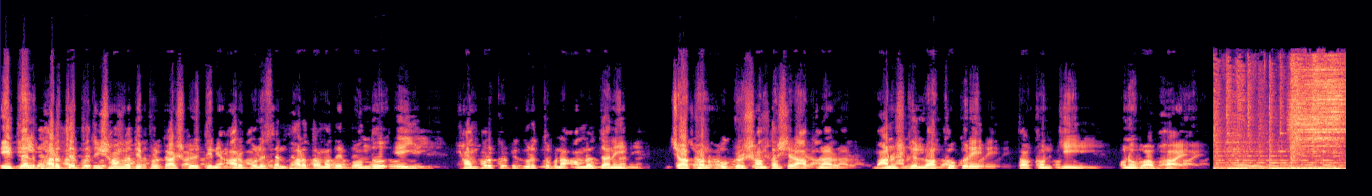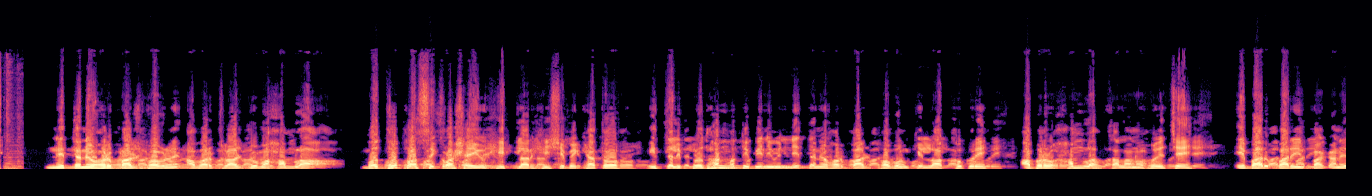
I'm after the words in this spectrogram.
ইসরায়েল। ভারতের প্রতি সংহতি প্রকাশ করে তিনি আরও বলেছেন ভারত আমাদের বন্ধু এই সম্পর্কটি গুরুত্বপূর্ণ। আমরা জানি যখন উগ্র সন্ত্রাসীরা আপনার মানুষকে লক্ষ্য করে তখন কি অনুভব হয়? নেতানিয়াহুর বাসভবনে আবার ফ্লাশ বোমা হামলা। মধ্যপ্রাচ্যে কষাই হিটলার হিসেবে খ্যাত ইতালি প্রধানমন্ত্রী বেনিমিন নেতানিয়াহুর বাসভবনকে লক্ষ্য করে আবারও হামলা চালানো হয়েছে। এবার বাড়ির বাগানে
